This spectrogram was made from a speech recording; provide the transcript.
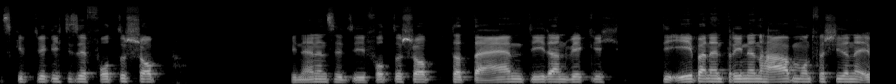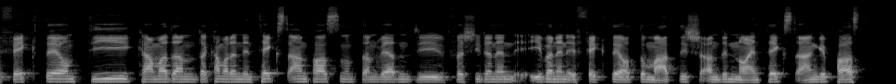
es gibt wirklich diese Photoshop, wie nennen sie die, Photoshop-Dateien, die dann wirklich die Ebenen drinnen haben und verschiedene Effekte und die kann man dann, da kann man dann den Text anpassen und dann werden die verschiedenen Ebenen-Effekte automatisch an den neuen Text angepasst.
